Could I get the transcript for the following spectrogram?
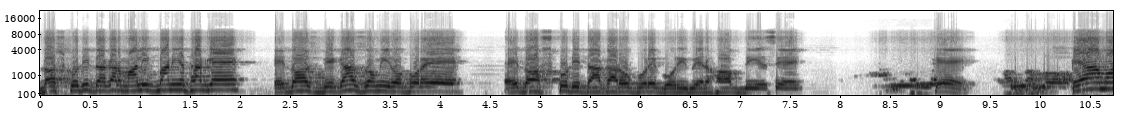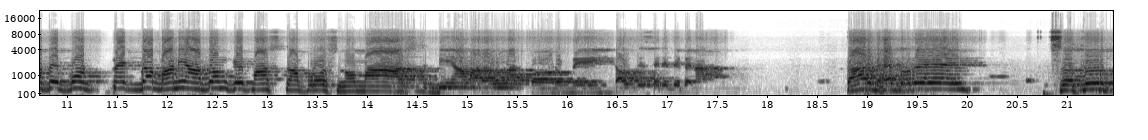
দশ কোটি টাকার মালিক বানিয়ে থাকে, এই দশ বিঘা জমির ওপরে, এই দশ কোটি টাকার উপরে গরিবের হক দিয়েছে। কে? কেয়ামতে প্রত্যেকটা বাণী আদমকে পাঁচটা প্রশ্ন মাস দিয়ে আমার আল্লাহ করবে। কাউকে ছেড়ে দেবে না। তার ভেতরে চতুর্থ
